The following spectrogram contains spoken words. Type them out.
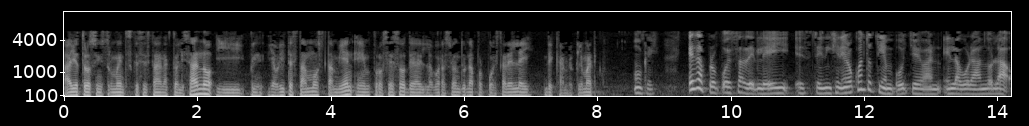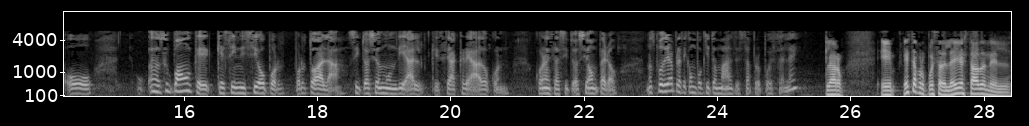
Hay otros instrumentos que se están actualizando y, ahorita estamos también en proceso de elaboración de una propuesta de ley de cambio climático. Ok. Esa propuesta de ley, este, ingeniero, ¿cuánto tiempo llevan elaborándola? O supongo que, que se inició por, por toda la situación mundial que se ha creado con, con esta situación, pero ¿nos podría platicar un poquito más de esta propuesta de ley? Claro. Eh, esta propuesta de ley ha estado en el,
